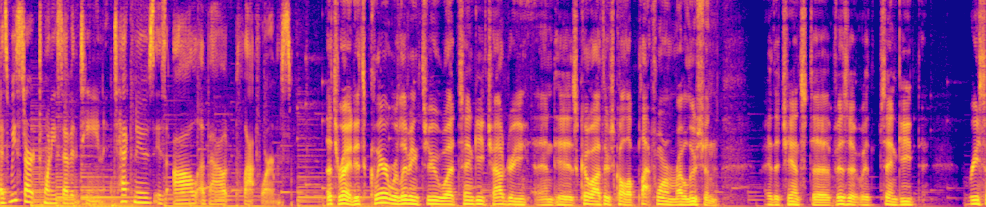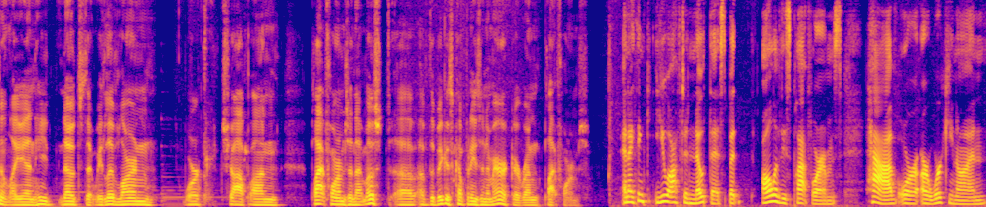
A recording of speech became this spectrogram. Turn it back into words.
As we start 2017, tech news is all about platforms. That's right. It's clear we're living through what Sangeet Choudary and his co authors call a platform revolution. I had the chance to visit with Sangeet recently, and he notes that we live, learn, work, shop on platforms, and that most uh, of the biggest companies in America run platforms. And I think you often note this, but all of these platforms have or are working on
